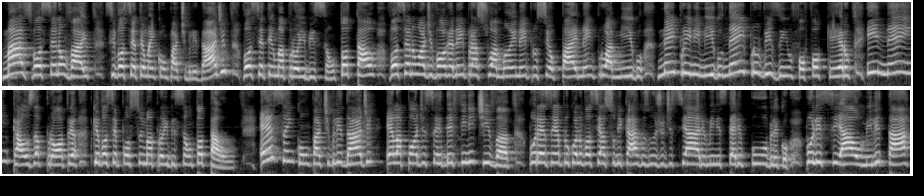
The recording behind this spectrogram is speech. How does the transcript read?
mas você não vai. Se você tem uma incompatibilidade, você tem uma proibição total, você não advoga nem para sua mãe, nem para o seu pai, nem para o amigo, nem para o inimigo, nem para o vizinho fofoqueiro e nem em causa própria, porque você possui uma proibição total. Essa incompatibilidade, ela pode ser definitiva por exemplo, quando você assume cargos no judiciário, Ministério Público, policial, militar,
